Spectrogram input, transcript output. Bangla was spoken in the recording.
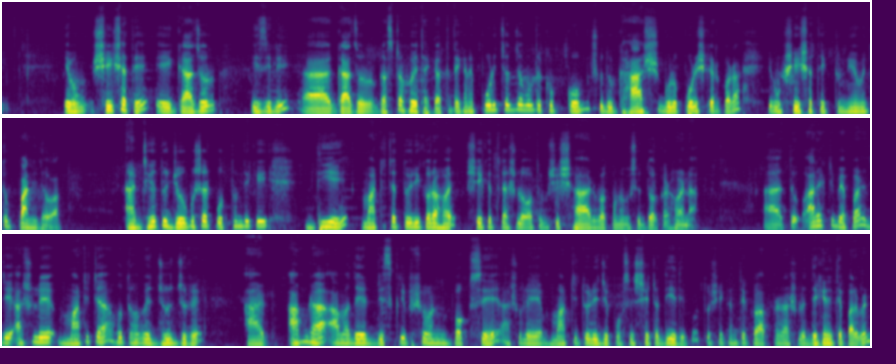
এবং সেই সাথে এই গাজর ইজিলি গাজর গাছটা হয়ে থাকে। অর্থাৎ এখানে পরিচর্যা বলতে খুব কম, শুধু ঘাসগুলো পরিষ্কার করা এবং সেই সাথে একটু নিয়মিত পানি দেওয়া। আর যেহেতু জৈব সার প্রথম দিকেই দিয়ে মাটিটা তৈরি করা হয়, সেক্ষেত্রে আসলে অত বেশি সার বা কোনো কিছুর দরকার হয় না। তো আরেকটি ব্যাপার যে আসলে মাটিটা হতে হবে ঝুরঝুরে। আর আমরা আমাদের ডিসক্রিপশন বক্সে আসলে মাটি তৈরির যে প্রসেস সেটা দিয়ে দিব। তো সেখান থেকেও আপনারা আসলে দেখে নিতে পারবেন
